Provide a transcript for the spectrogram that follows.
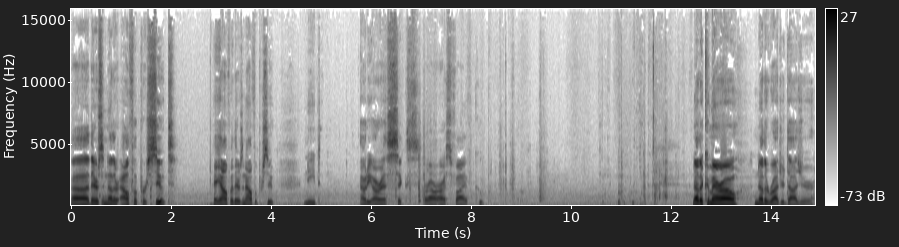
Uh, there's another Alpha Pursuit. Hey Alpha, there's an Alpha Pursuit. Neat. Audi RS6 or RS5 coupe. Another Camaro, another Roger Dodger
